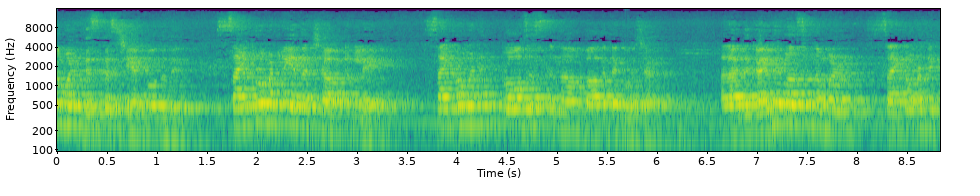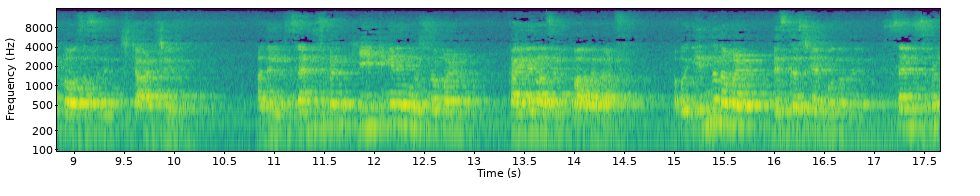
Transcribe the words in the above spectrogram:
നമ്മൾ ഡിസ്കസ് ചെയ്യാൻ പോകുന്നത് സൈക്രോമെട്രി എന്ന ചാപ്റ്ററിലെ സൈക്രോമെട്രിക് പ്രോസസ് എന്ന ഭാഗത്തെ കുറിച്ചാണ് അതായത് കഴിഞ്ഞ ക്ലാസ്സിൽ നമ്മൾ സൈക്രോമെട്രിക് പ്രോസസ് സ്റ്റാർട്ട് ചെയ്തു. അതിൽ സെൻസിബിൾ ഹീറ്റിങ്ങിനെ കുറിച്ച് നമ്മൾ കഴിഞ്ഞ ക്ലാസ്സിൽ പറഞ്ഞതാണ്. അപ്പൊ ഇന്ന് നമ്മൾ ഡിസ്കസ് ചെയ്യാൻ പോകുന്നത് സെൻസിബിൾ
